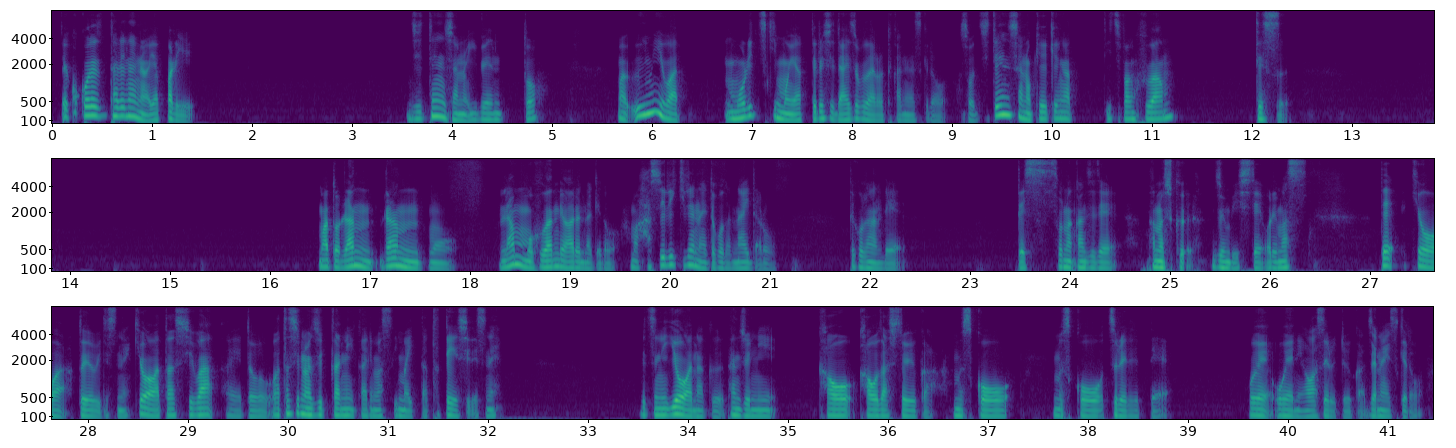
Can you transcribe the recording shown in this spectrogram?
で、ここで足りないのは、やっぱり、自転車のイベント。まあ、海は盛り付きもやってるし大丈夫だろうって感じですけど、そう、自転車の経験が一番不安です。まあ、あと、ラン、ランも、ランも不安ではあるんだけど、まあ、走りきれないってことはないだろうってことなんで、です。そんな感じで、楽しく準備しております。で、今日は土曜日ですね。今日は私は、えっ、ー、と、私の実家に帰ります。今言った立石ですね。別に用はなく、単純に顔、顔出しというか、息子を、息子を連れてって、親、親に合わせるというか、じゃないですけど、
